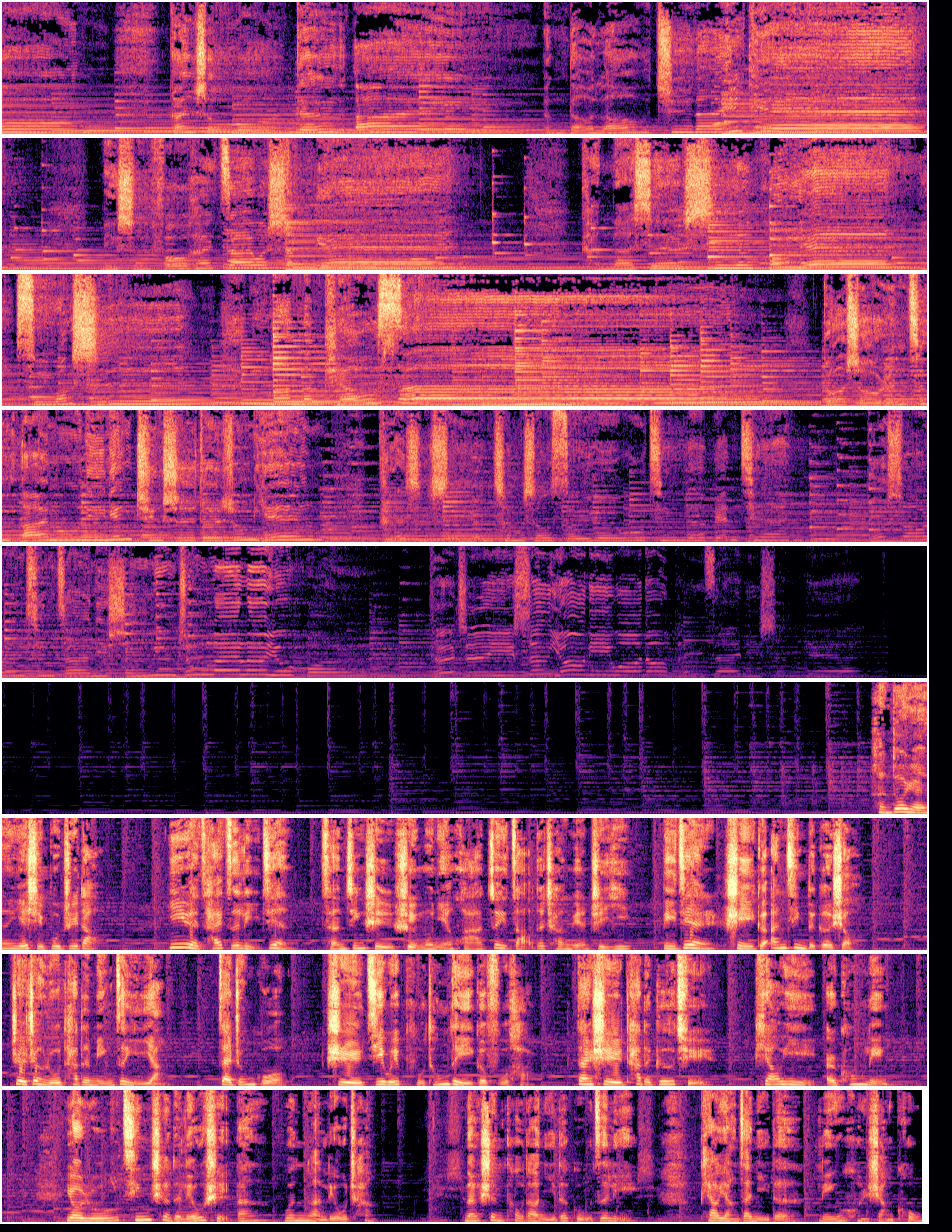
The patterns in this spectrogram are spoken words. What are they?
感受我的爱？身边？看那些誓言谎言，随往事慢慢飘散。多少人曾爱慕你年轻时的容颜，可是谁愿承受岁月无情的变迁？多少人曾在你生命中很多人也许不知道，音乐才子李健曾经是水木年华最早的成员之一。李健是一个安静的歌手，这正如他的名字一样，在中国是极为普通的一个符号。但是他的歌曲飘逸而空灵，有如清澈的流水般温暖流畅，能渗透到你的骨子里，飘扬在你的灵魂上空。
